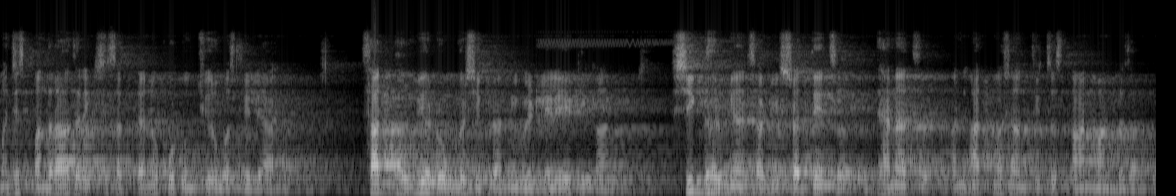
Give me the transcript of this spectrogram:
म्हणजेच पंधरा हजार एकशे सत्त्याण्णव फूट उंचीवर वसलेले आहे. सात भव्य डोंगर शिखरांनी वेढलेले हे ठिकाण शीख धर्मियांसाठी श्रद्धेचं ध्यानाचं आणि आत्मशांतीचं स्थान मानलं जातं.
